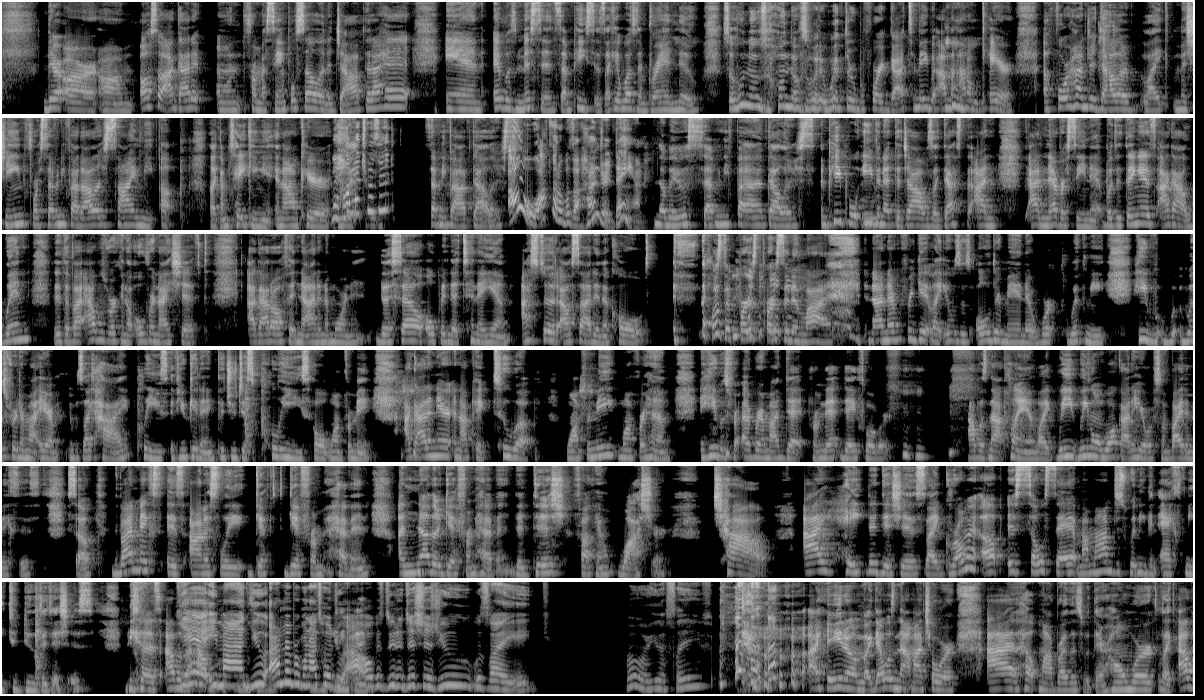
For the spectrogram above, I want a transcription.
there are um also I got it on from a sample cell at a job that I had and it was missing some pieces. Like it wasn't brand new. So who knows who knows what it went through before it got to me but I'm I don't care. A $400 like machine for $75 sign me up. Like I'm taking it and I don't care Wait, how much was it $75. Oh, I thought it was a hundred. Damn. No, but it was $75. And people mm. even at the job was like, that's the I I never seen it. But the thing is, I got wind that the I was working an overnight shift. I got off at nine in the morning. The cell opened at 10 a.m. I stood outside in the cold that was the first person in line. And I never forget, like, it was this older man that worked with me. He w- whispered in my ear, it was like, Hi, please, if you get in, could you just please hold one for me? I got in there and I picked two up one for me, one for him. And he was forever in my debt from that day forward. I was not playing. Like we we gonna walk out of here with some Vitamixes. So the Vitamix is honestly gift gift from heaven. Another gift from heaven. The dish fucking washer. Child. I hate the dishes. Like growing up is so sad. My mom just wouldn't even ask me to do the dishes because I was yeah, like, Iman. You, I remember when I told you I mm-hmm. always do the dishes. You was like, Oh, are you a slave? I hate them. Like that was not my chore. I help my brothers with their homework. Like I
